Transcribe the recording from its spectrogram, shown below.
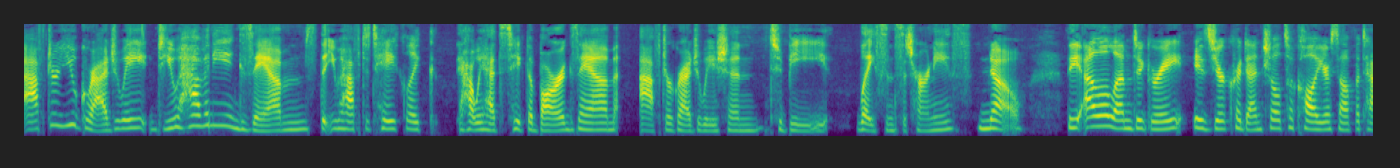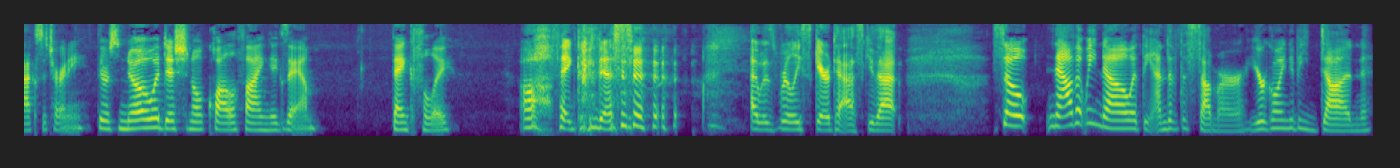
After you graduate, do you have any exams that you have to take, like how we had to take the bar exam after graduation to be licensed attorneys? No. The LLM degree is your credential to call yourself a tax attorney. There's no additional qualifying exam, thankfully. Oh, thank goodness. I was really scared to ask you that. So now that we know at the end of the summer you're going to be done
